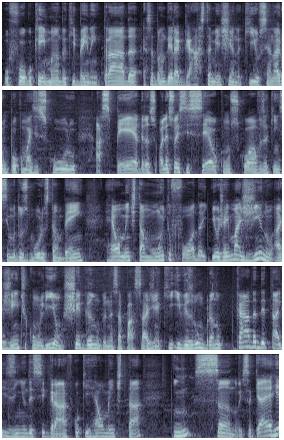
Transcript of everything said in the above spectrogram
o fogo queimando aqui bem na entrada, essa bandeira gasta mexendo aqui, o cenário um pouco mais escuro, as pedras, olha só esse céu com os corvos aqui em cima dos muros também, realmente tá muito foda. E eu já imagino a gente com o Leon chegando nessa passagem aqui e vislumbrando cada detalhezinho desse gráfico que realmente tá insano. Isso aqui é a RE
